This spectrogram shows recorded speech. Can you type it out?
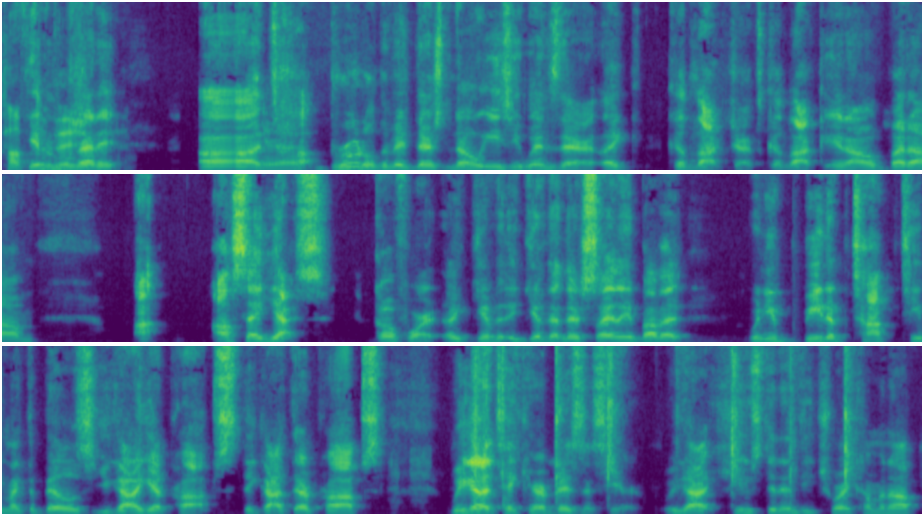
Tough give division. them credit. Uh, yeah. t- brutal. There's no easy wins there. Like, good luck, Jets. Good luck. You know, but um, I'll say yes. Go for it. Like give it, give that they're slightly above it. When you beat a top team like the Bills, you got to get props. They got their props. We got to take care of business here. We got Houston and Detroit coming up.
